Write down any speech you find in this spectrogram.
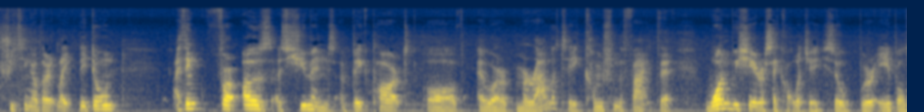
treating other like they don't. I think for us as humans, a big part of our morality comes from the fact that one we share a psychology, so we're able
